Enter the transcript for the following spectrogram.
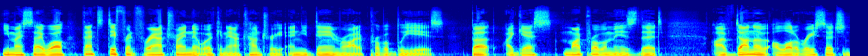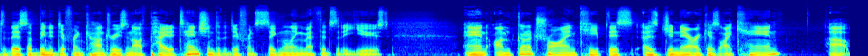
you may say, "Well, that's different for our train network in our country," and you're damn right, it probably is. But I guess my problem is that I've done a, a lot of research into this. I've been to different countries and I've paid attention to the different signaling methods that are used. And I'm going to try and keep this as generic as I can, uh,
